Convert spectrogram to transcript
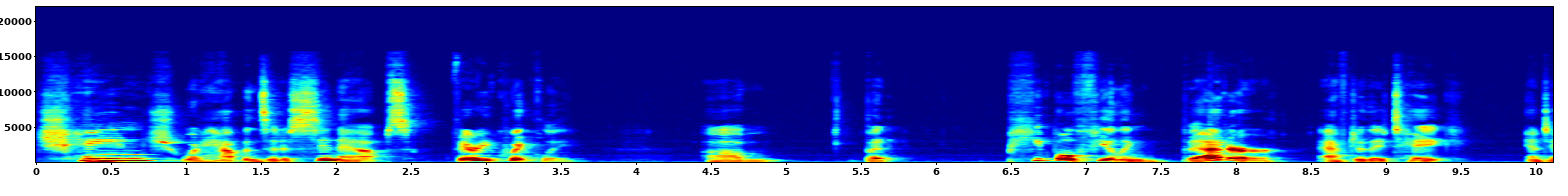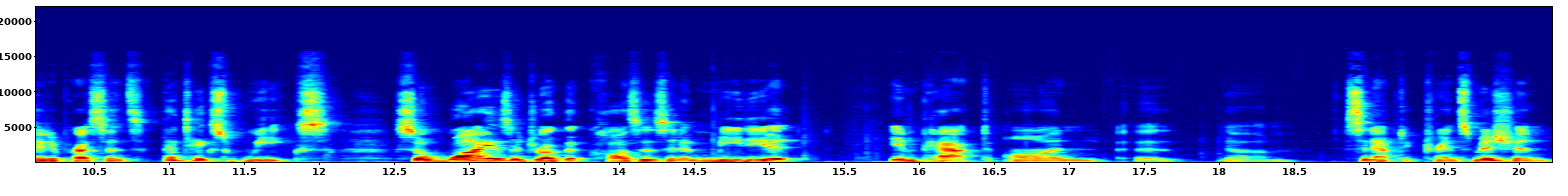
change what happens at a synapse very quickly. Um, but people feeling better after they take antidepressants, that takes weeks. So, why is a drug that causes an immediate impact on uh, um, synaptic transmission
